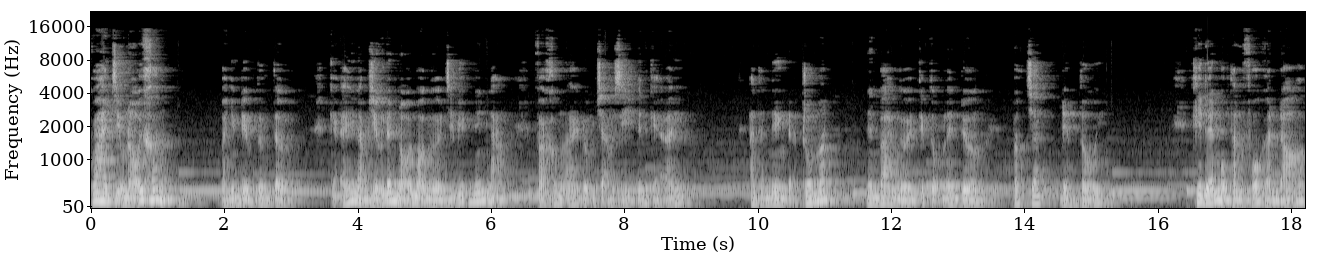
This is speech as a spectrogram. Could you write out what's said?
có ai chịu nổi không? Và những điều tương tự, kẻ ấy làm dữ đến nỗi mọi người chỉ biết nín lặng và không ai đụng chạm gì đến kẻ ấy anh thanh niên đã trốn mất, nên ba người tiếp tục lên đường, bất chấp đêm tối. Khi đến một thành phố gần đó,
